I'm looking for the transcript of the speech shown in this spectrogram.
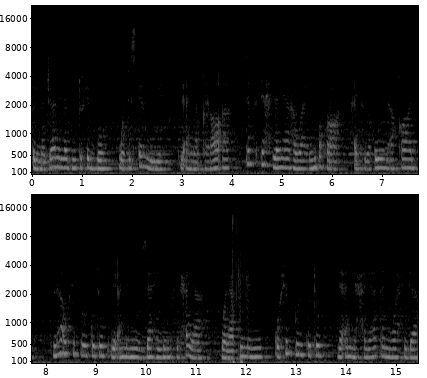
في المجال الذي تحبه وتستهويه لأن القراءة تفتح لنا عوالم أخرى حيث يقول العقاد لا أحب الكتب لأنني زاهد في الحياة ولكنني أحب الكتب لأن حياة واحدة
